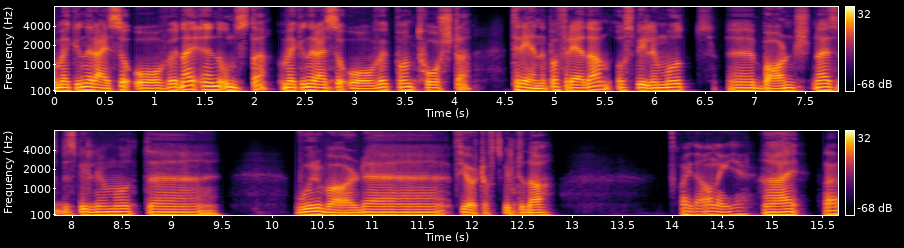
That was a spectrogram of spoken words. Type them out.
om jeg kunne reise over Nei, en onsdag. Om jeg kunne reise over på en torsdag, trene på fredagen og spille mot uh, Barns Nei, spille mot uh, Hvor var det Fjørtoft spilte da? Oi, det aner jeg ikke. Nei, Nei.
